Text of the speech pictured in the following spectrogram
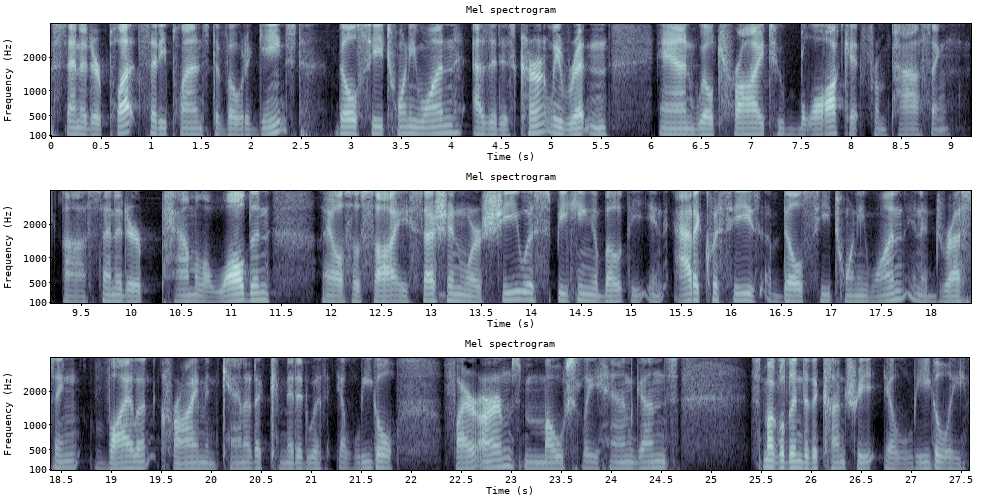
Senator Plett said he plans to vote against Bill C 21 as it is currently written and will try to block it from passing. Uh, Senator Pamela Wallin I also saw a session where she was speaking about the inadequacies of Bill C 21 in addressing violent crime in Canada committed with illegal firearms, mostly handguns, smuggled into the country illegally.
